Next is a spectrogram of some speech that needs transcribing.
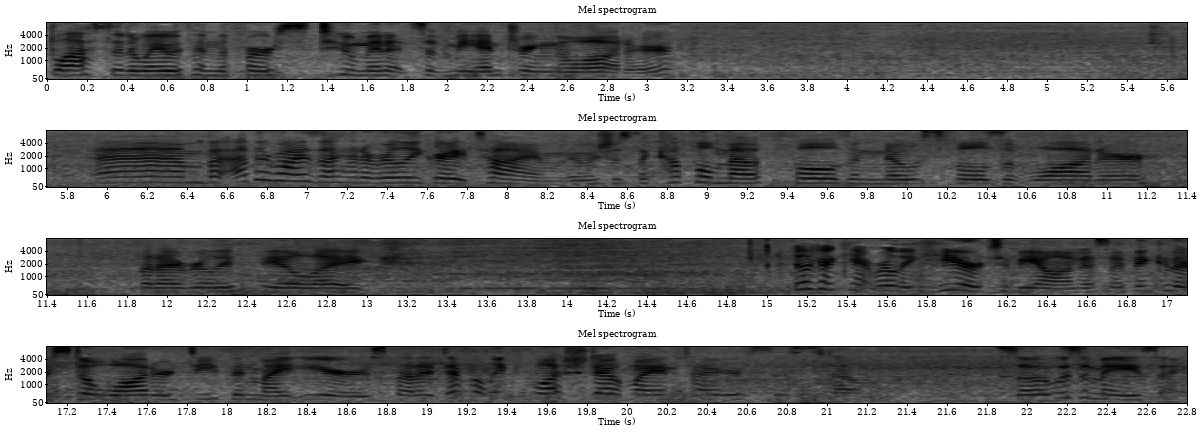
blasted away within the first two minutes of me entering the water. Um, but otherwise, I had a really great time. It was just a couple mouthfuls and nosefuls of water, but I really feel like I feel like I can't really hear, to be honest. I think there's still water deep in my ears, but I definitely flushed out my entire system. So it was amazing.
